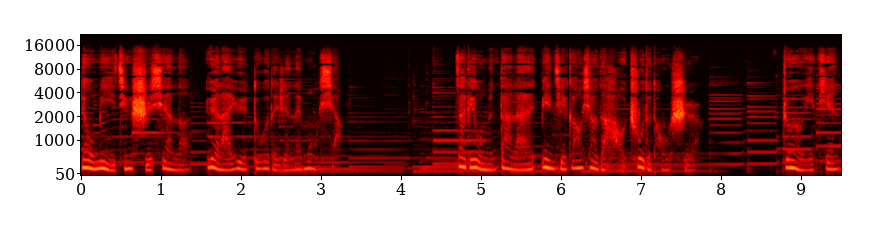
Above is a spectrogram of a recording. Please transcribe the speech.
让我们已经实现了越来越多的人类梦想。在给我们带来便捷高效的好处的同时，终有一天，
